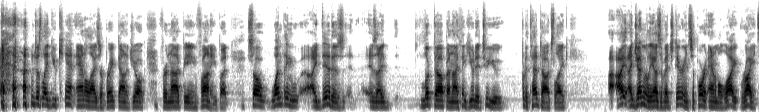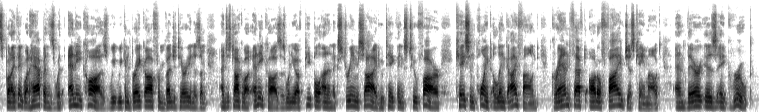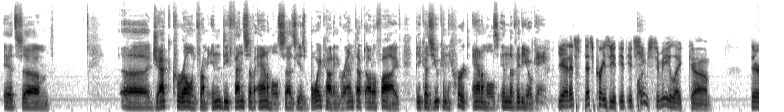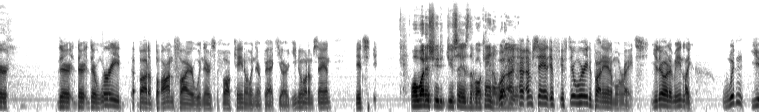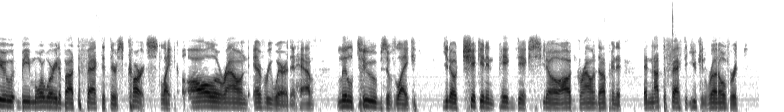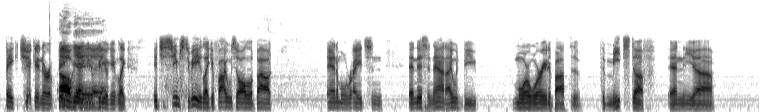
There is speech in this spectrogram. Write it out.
I'm just like you can't analyze or break down a joke for not being funny. But so one thing I did is is I looked up and I think you did too. You put a TED talks like I, I generally as a vegetarian support animal li- rights, but I think what happens with any cause, we, we can break off from vegetarianism and just talk about any cause is when you have people on an extreme side who take things too far. Case in point, a link I found, Grand Theft Auto 5 just came out, and there is a group, it's um, uh, Jack Carone from In Defense of Animals says he is boycotting Grand Theft Auto 5 because you can hurt animals in the video game. Yeah, that's that's crazy. It it, it seems to me like um they're they're they're they're worried about a bonfire when there's a volcano in their backyard. You know what I'm saying? It's Well, what issue did you say is the volcano? What well, you? I- I'm saying if if they're worried about animal rights, you know what I mean? Like, wouldn't you be more worried about the fact that there's carts like all around everywhere that have little tubes of like, you know, chicken and pig dicks, you know, all ground up in it, and not the fact that you can run over a fake chicken or a fake Oh, yeah, pig yeah, in a video yeah. game? Like, it just seems to me like if I was all about animal rights and and this and that, I would be more worried about the the meat stuff and the uh,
